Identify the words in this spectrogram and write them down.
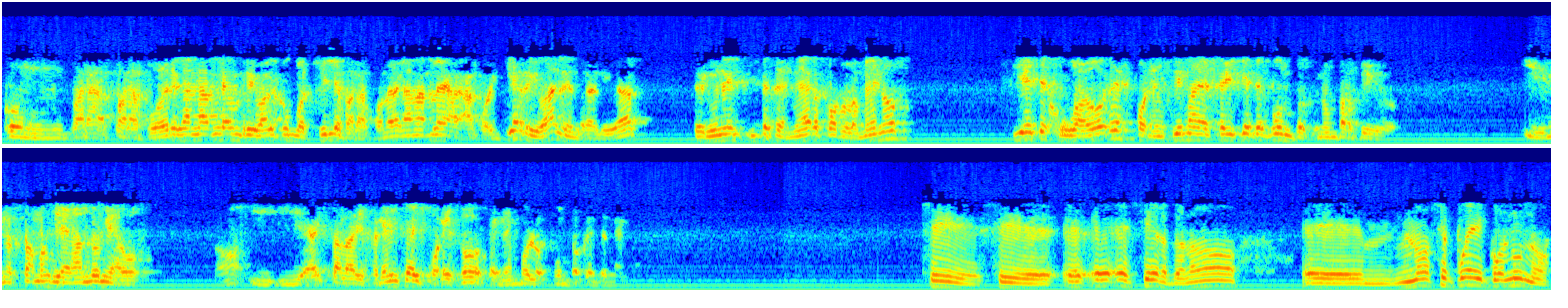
con para, para poder ganarle a un rival como Chile, para poder ganarle a, cualquier rival en realidad. Perú necesita tener por lo menos siete jugadores por encima de seis, siete puntos en un partido. Y no estamos llegando ni a dos. ¿no? Y, ahí está la diferencia y por eso tenemos los puntos que tenemos. Sí, sí, es, e, e, es cierto, ¿no? eh, no se puede con uno,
